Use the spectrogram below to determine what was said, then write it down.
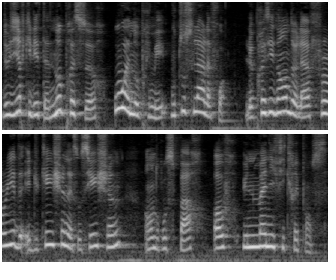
de dire qu'il est un oppresseur ou un opprimé, ou tout cela à la fois. Le président de la Florida Education Association, Andrew Sparr, offre une magnifique réponse.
